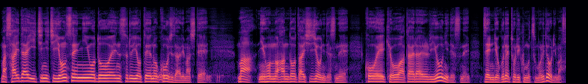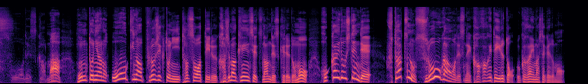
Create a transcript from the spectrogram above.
ままあ、最大1日4,000人を動員する予定の工事でありましてまあ日本の半導体市場にですね好影響を与えられるようにですね全力で取り組むつもりでおります。そうですか。まあ本当にあの大きなプロジェクトに携わっている鹿島建設なんですけれども北海道支店で2つのスローガンをですね掲げていると伺いましたけれども。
